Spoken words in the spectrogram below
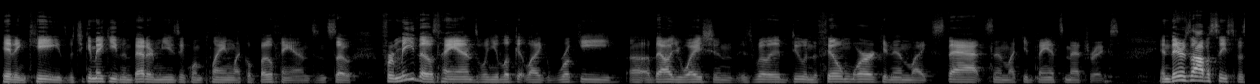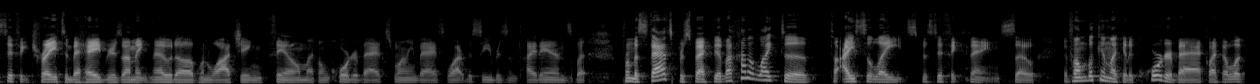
hitting keys, but you can make even better music when playing like with both hands. And so for me, those hands, when you look at like rookie uh, evaluation, is really doing the film work and then like stats and like advanced metrics. And there's obviously specific traits and behaviors I make note of when watching film, like on quarterbacks, running backs, wide receivers, and tight ends. But from a stats perspective, I kind of like to to isolate specific things. So if I'm looking like at a quarterback, like I look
